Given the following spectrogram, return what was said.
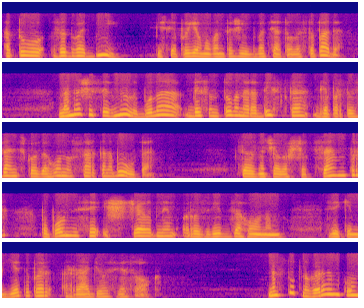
а то за два дні після прийому вантажів 20 листопада на наші сигнали була десантована радистка для партизанського загону Саркана Болта. Це означало, що центр поповнився іще одним розвідзагоном, з яким є тепер радіозв'язок. Наступного ранку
